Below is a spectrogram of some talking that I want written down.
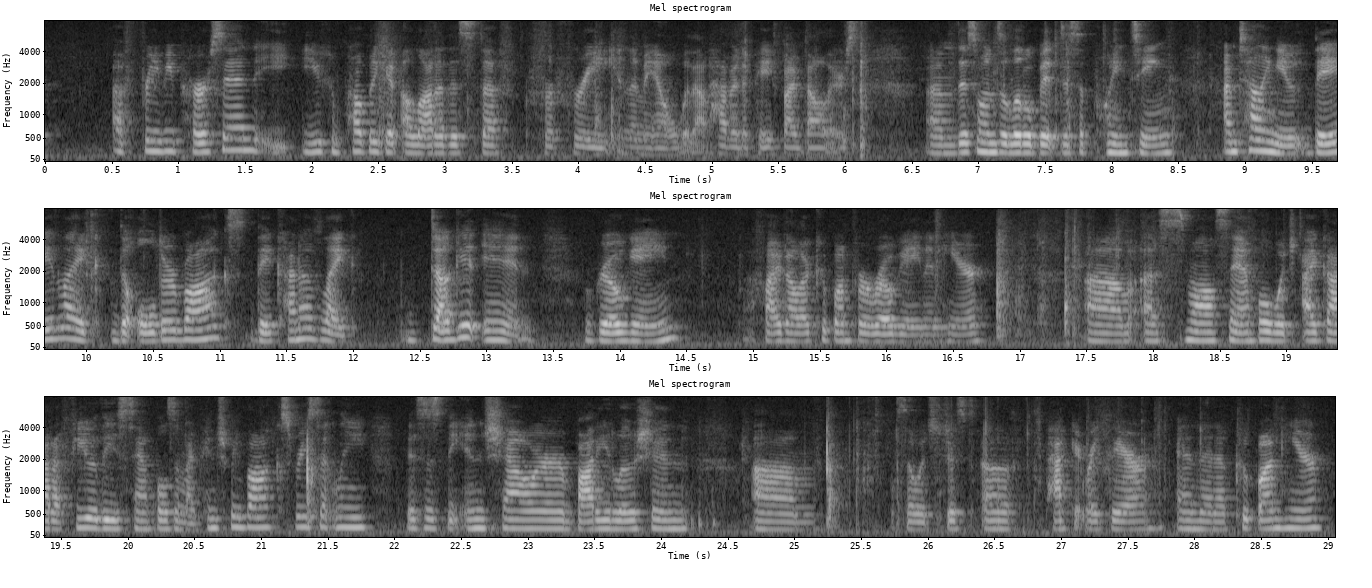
a freebie person, you can probably get a lot of this stuff for free in the mail without having to pay $5. Um, this one's a little bit disappointing. I'm telling you, they like the older box, they kind of like dug it in Rogaine, a $5 coupon for Rogaine in here. Um, a small sample, which I got a few of these samples in my Pinch Me box recently. This is the In Shower Body Lotion. Um, so it's just a packet right there. And then a coupon here.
